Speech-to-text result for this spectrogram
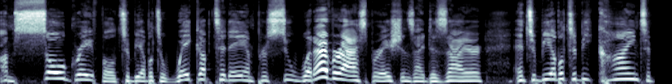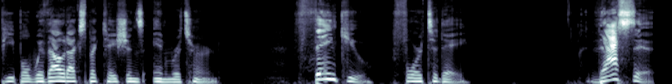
I'm so grateful to be able to wake up today and pursue whatever aspirations I desire and to be able to be kind to people without expectations in return. Thank you for today. That's it.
